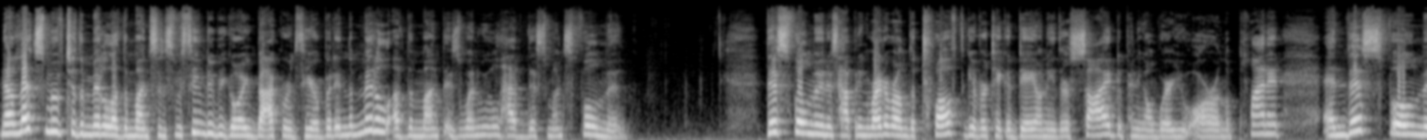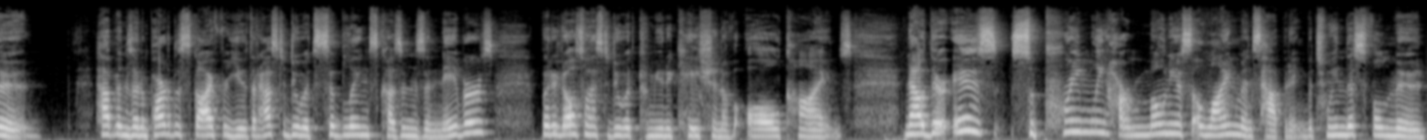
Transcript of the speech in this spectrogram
Now, let's move to the middle of the month since we seem to be going backwards here. But in the middle of the month is when we will have this month's full moon. This full moon is happening right around the 12th, give or take a day on either side, depending on where you are on the planet. And this full moon happens in a part of the sky for you that has to do with siblings, cousins, and neighbors, but it also has to do with communication of all kinds. Now, there is supremely harmonious alignments happening between this full moon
